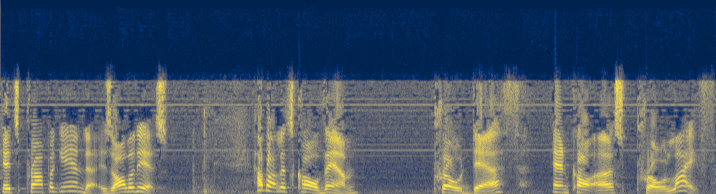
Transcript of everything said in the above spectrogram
It's propaganda is all it is. How about let's call them pro-death and call us pro-life?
